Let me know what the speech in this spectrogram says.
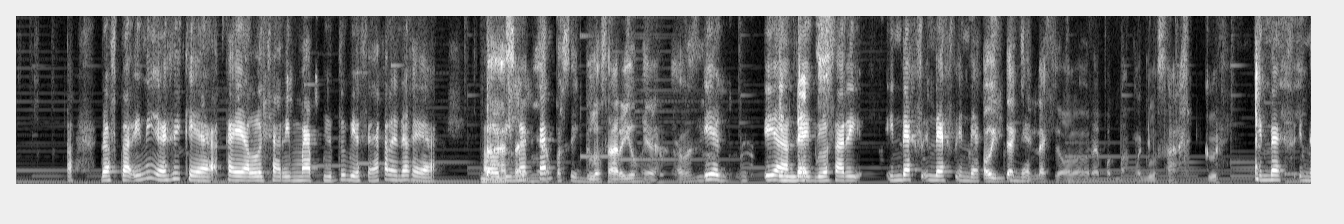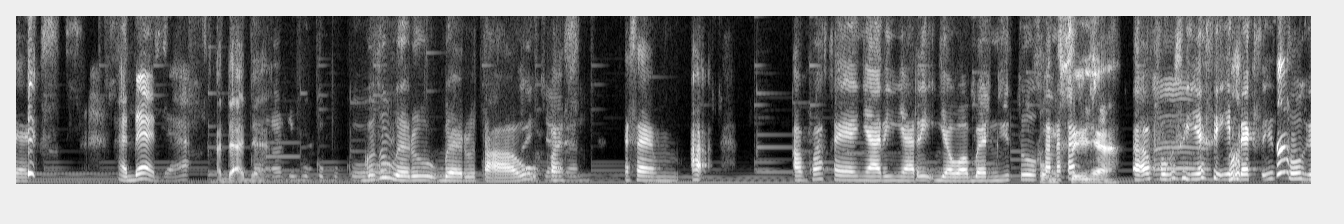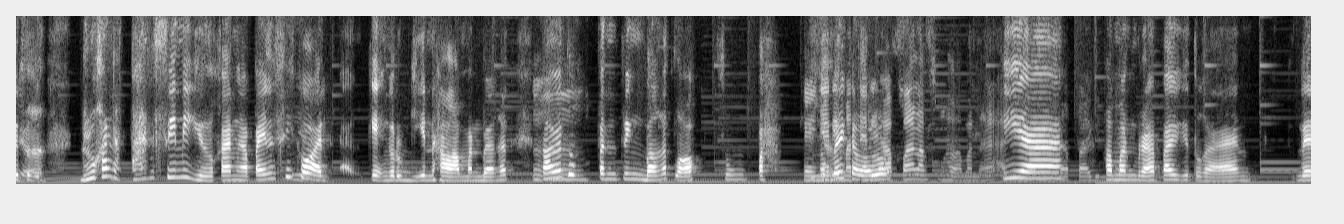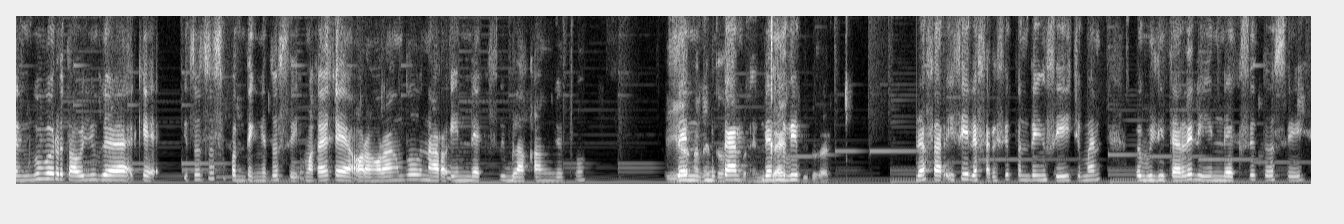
daftar ini gak sih? Kayak kayak lo cari map gitu biasanya kan ada kayak kalau di map bahasanya kan apa sih? Glosarium ya? Apa sih? Iya iya kayak Index. glosari indeks indeks indeks oh indeks indeks indeks ya Allah repot banget glosari gue. Indeks indeks ada ada. Ada ada. Kalau di buku-buku. gue tuh baru baru tahu pas. SMA apa kayak nyari-nyari jawaban gitu karena kan fungsinya eh, fungsinya si indeks itu gitu Ya. dulu kan apaan sih nih gitu kan ngapain sih kok Iya. ada, kayak ngerugiin halaman banget tapi itu penting banget loh sumpah kayak Apalagi nyari kalau lo- apa langsung halaman A, ada Iya, halaman berapa gitu. halaman kan. berapa gitu kan dan gue baru tahu juga kayak itu tuh sepenting itu sih makanya kayak orang-orang tuh naruh indeks di belakang gitu Iya, Dan bukan- dan lebih- gitu kan. Daftar isi daftar isi penting sih cuman lebih detailnya di indeks itu sih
